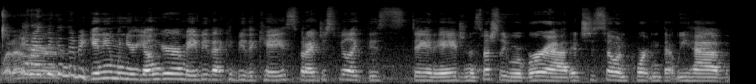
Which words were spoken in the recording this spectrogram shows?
Whatever. And I think in the beginning, when you're younger, maybe that could be the case. But I just feel like this day and age, and especially where we're at, it's just so important that we have,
